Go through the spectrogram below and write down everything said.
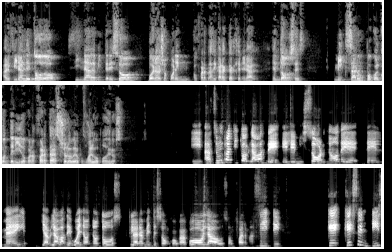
Al final de todo, si nada me interesó, bueno, ellos ponen ofertas de carácter general. Entonces, mixar un poco el contenido con ofertas, yo lo veo como algo poderoso. Y hace un ratito hablabas del emisor, ¿no? De, del mail y hablabas de, bueno, no todos claramente son Coca-Cola o son Pharmacity. ¿Qué, ¿Qué sentís?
